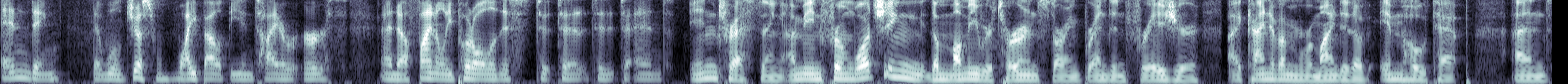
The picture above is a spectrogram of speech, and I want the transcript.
ending that will just wipe out the entire earth and uh, finally put all of this to, to, to, to end Interesting. I mean, from watching The Mummy Returns starring Brendan Fraser, I kind of am reminded of Imhotep. And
